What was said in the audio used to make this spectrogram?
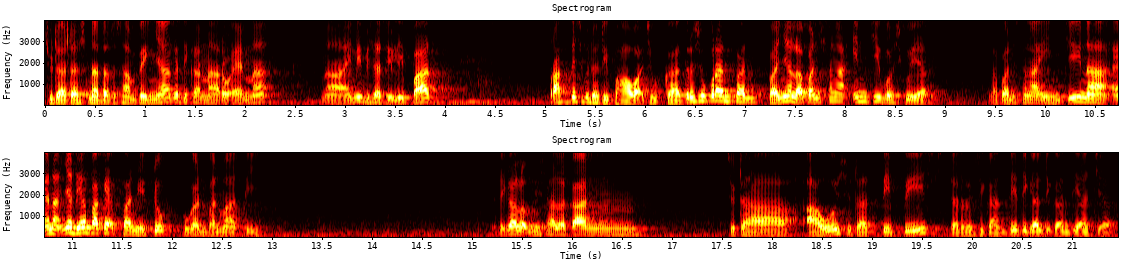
Sudah ada senadar sampingnya ketika naruh enak. Nah ini bisa dilipat. Praktis sudah dibawa juga. Terus ukuran ban bannya 8,5 inci bosku ya setengah inci. Nah enaknya dia pakai ban hidup bukan ban mati. Jadi kalau misalkan sudah aus sudah tipis dan harus diganti tinggal diganti aja.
